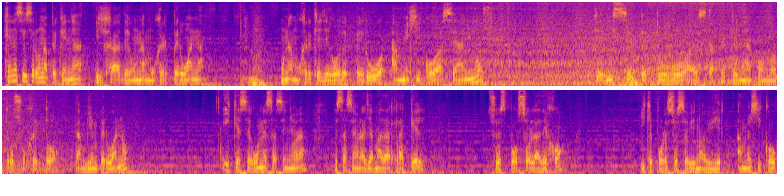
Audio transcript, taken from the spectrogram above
Génesis era una pequeña hija de una mujer peruana, una mujer que llegó de Perú a México hace años, que dice que tuvo a esta pequeña con otro sujeto también peruano y que según esa señora, esa señora llamada Raquel, su esposo la dejó y que por eso se vino a vivir a México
